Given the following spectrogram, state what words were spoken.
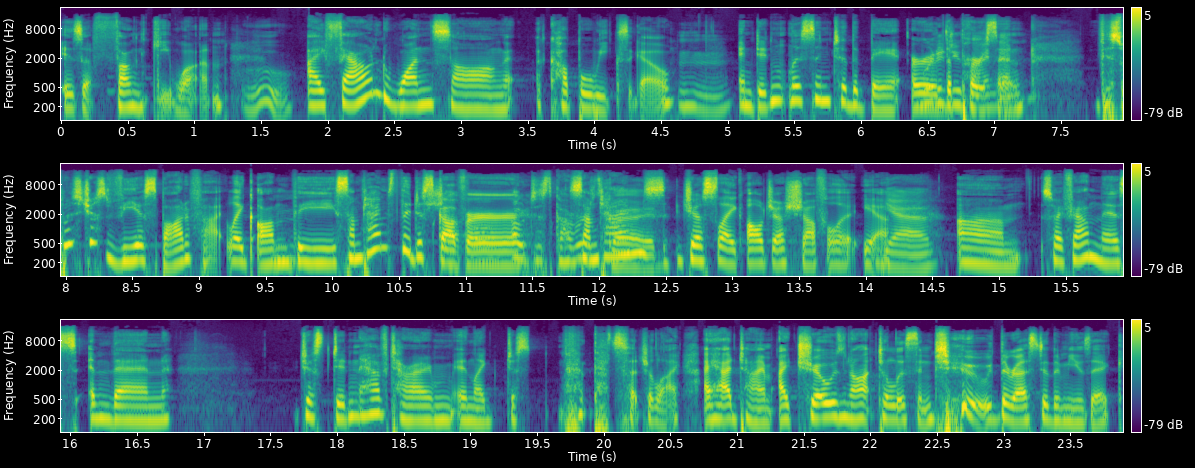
is a funky one. Ooh. I found one song a couple weeks ago and didn't listen to the band or Mm-hmm. The person. This was just via Spotify, like on the sometimes the Discover. Oh, Discover's sometimes good. just like I'll just shuffle it. Yeah. Yeah. Um. So I found this and then just didn't have time and like just that's such a lie. I had time. I chose not to listen to the rest of the music.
